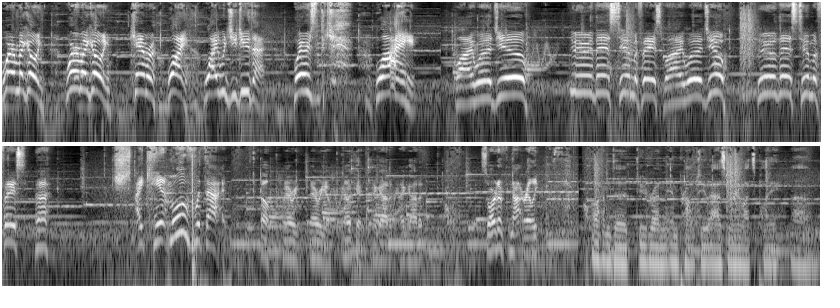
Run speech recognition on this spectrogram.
where am I going? Where am I going? Camera, why? Why would you do that? Where's the ca- Why? Why would you do this to my face? Why would you do this to my face? Uh, shh, I can't move with that. Oh, there we, there we go. Okay, I got it, I got it. Sort of, not really. Welcome to Dude Run Impromptu Asmeri Let's Play. Um,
